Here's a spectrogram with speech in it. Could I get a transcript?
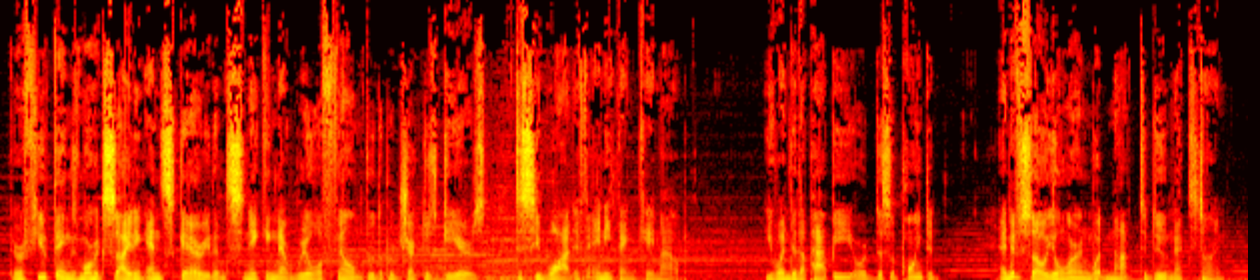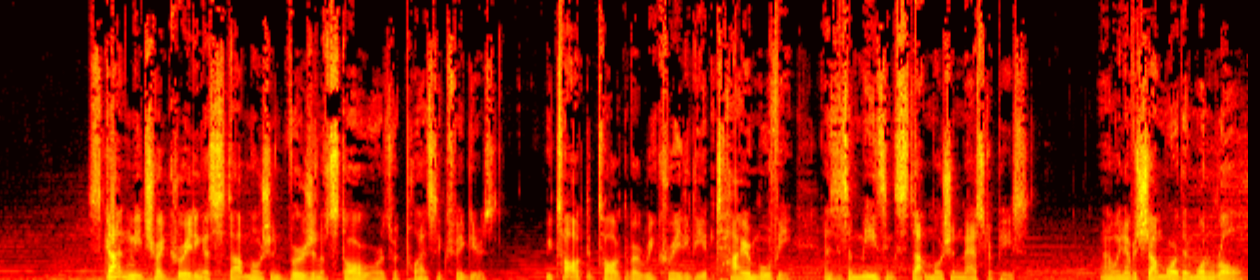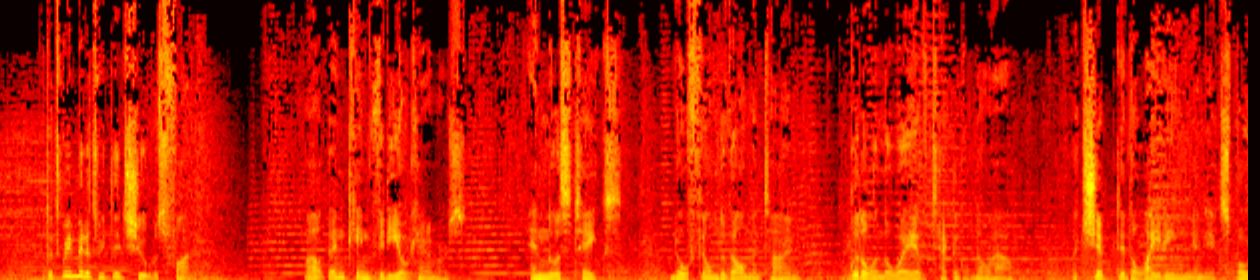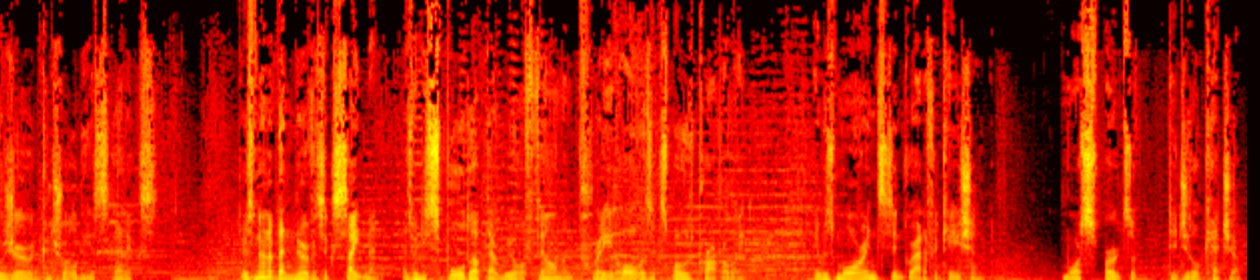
There are few things more exciting and scary than snaking that reel of film through the projector's gears to see what, if anything, came out. You ended up happy or disappointed? And if so, you'll learn what not to do next time. Scott and me tried creating a stop motion version of Star Wars with plastic figures. We talked and talked about recreating the entire movie as this amazing stop motion masterpiece. Now, we never shot more than one roll, but the three minutes we did shoot was fun. Well, then came video cameras, endless takes, no film development time, little in the way of technical know how. A chip did the lighting and the exposure and controlled the aesthetics. There's none of that nervous excitement as when you spooled up that reel of film and prayed all was exposed properly. It was more instant gratification, more spurts of digital ketchup.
